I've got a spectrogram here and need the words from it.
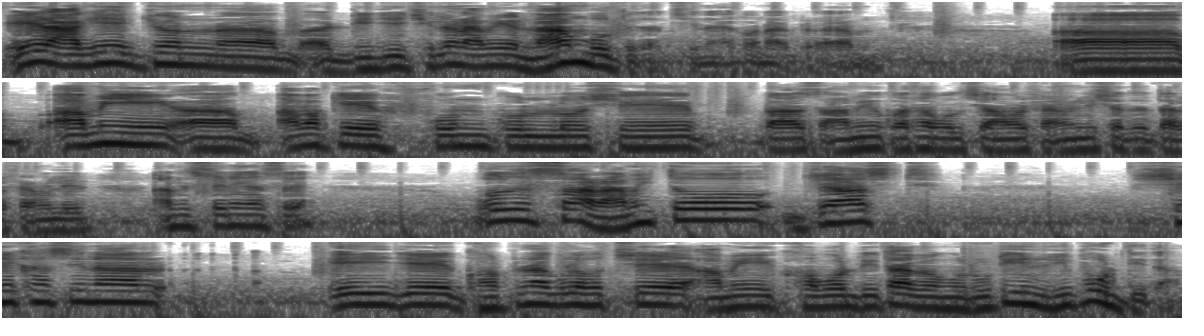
এর আগে একজন ডিজি ছিলেন আমি এর নাম বলতে চাচ্ছি না এখন আর আমি আমাকে ফোন করল সে প্লাস আমিও কথা বলছি আমার ফ্যামিলির সাথে তার ফ্যামিলির আন্ডারস্ট্যান্ডিং আছে। বলছে স্যার আমি তো জাস্ট শেখ হাসিনার এই যে ঘটনাগুলো হচ্ছে, আমি খবর দিতাম এবং রুটিন রিপোর্ট দিতাম।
